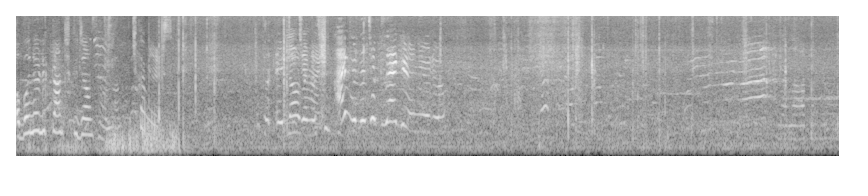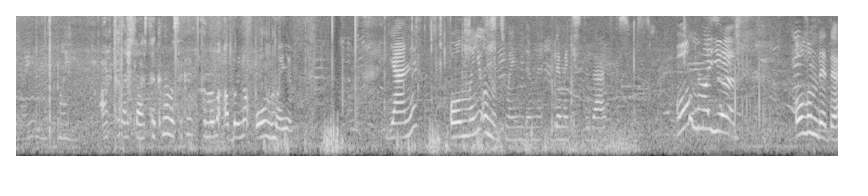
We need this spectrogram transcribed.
Abonelikten çıkacağım senden. Çıkabilirsin. Ela Ay burada çok güzel görünüyorum. Arkadaşlar sakın ama sakın kanala abone olmayın. Yani olmayı unutmayın deme, demek istedi arkadaşımız. Olmayın. Olun dedi.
